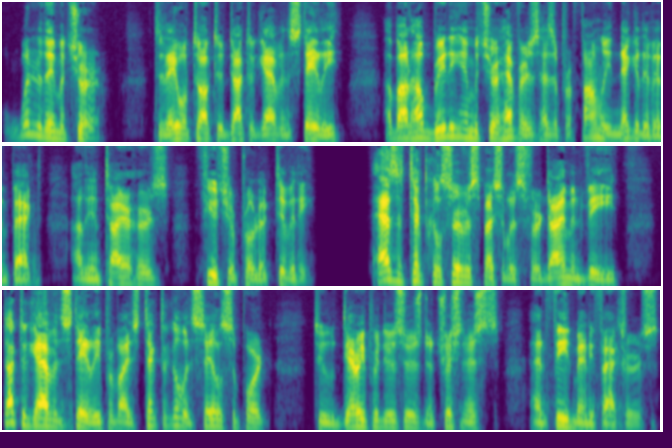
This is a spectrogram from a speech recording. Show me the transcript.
when do they mature? Today we'll talk to Dr. Gavin Staley about how breeding immature heifers has a profoundly negative impact on the entire herd's future productivity. As a technical service specialist for Diamond V, Dr. Gavin Staley provides technical and sales support to dairy producers, nutritionists, and feed manufacturers.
